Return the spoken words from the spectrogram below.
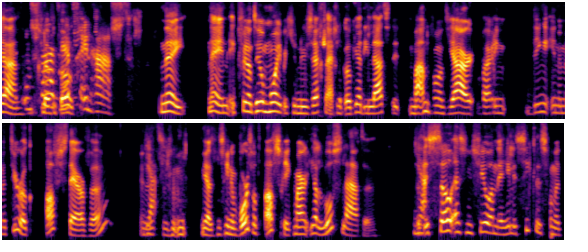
Ja. Het ontstaat, je hebt geen haast. Nee, nee, en ik vind het heel mooi wat je nu zegt eigenlijk ook. Ja, die laatste maanden van het jaar waarin dingen in de natuur ook afsterven. En Ja. dat ja, het is misschien een woord wat afschrikt, maar ja, loslaten. Dat Ja. is zo essentieel aan de hele cyclus van het,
